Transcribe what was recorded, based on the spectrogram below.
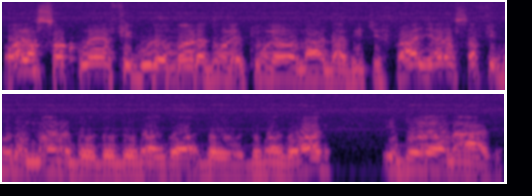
Olha só como é a figura humana do, que o Leonardo da Vinci faz, e olha só a figura humana do, do, do, Van, Gogh, do, do Van Gogh e do Leonardo.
